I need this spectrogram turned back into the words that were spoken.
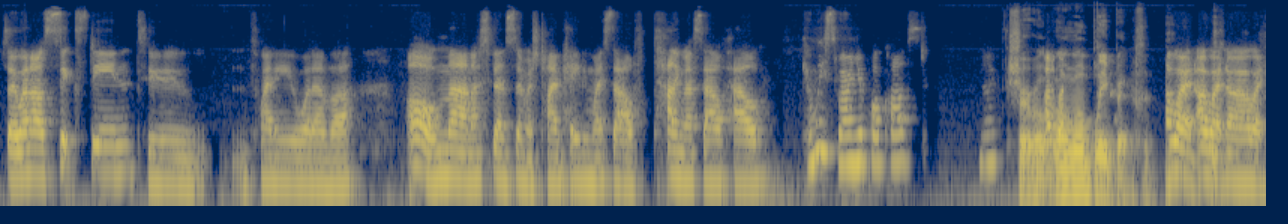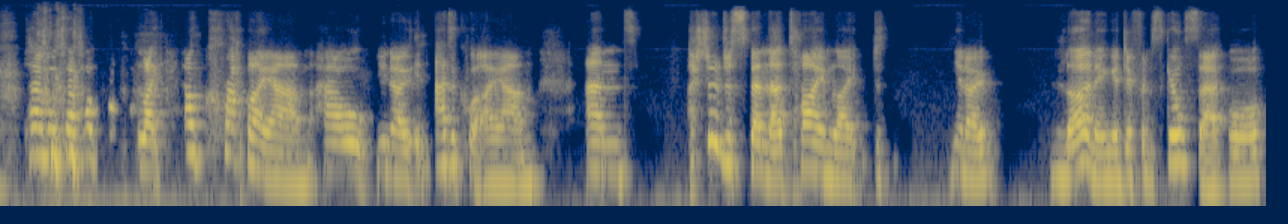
So when I was 16 to 20 or whatever, oh man, I spent so much time hating myself, telling myself how. Can we swear on your podcast? No. Sure, we'll, we'll, we'll bleep it. I won't. I won't. No, I won't. Telling myself how like how crap I am, how you know inadequate I am, and I should have just spent that time like just you know learning a different skill set or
